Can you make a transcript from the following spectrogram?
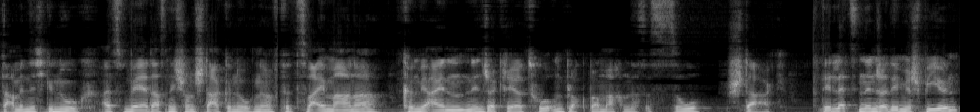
Damit nicht genug. Als wäre das nicht schon stark genug, ne? Für 2 Mana können wir einen Ninja-Kreatur unblockbar machen. Das ist so stark. Den letzten Ninja, den wir spielen,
